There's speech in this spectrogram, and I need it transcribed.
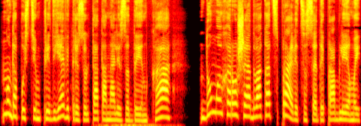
Ну, допустим, предъявит результат анализа ДНК. Думаю, хороший адвокат справится с этой проблемой,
